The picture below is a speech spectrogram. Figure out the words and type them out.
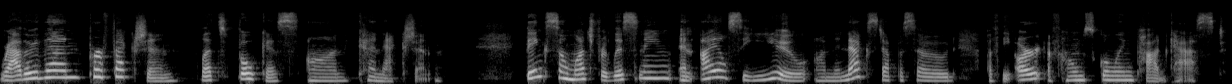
rather than perfection, let's focus on connection. Thanks so much for listening, and I'll see you on the next episode of the Art of Homeschooling podcast.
